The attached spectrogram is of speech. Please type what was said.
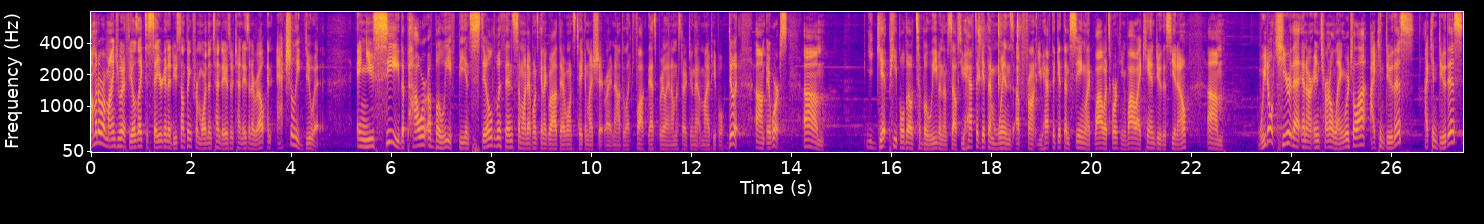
I'm going to remind you what it feels like to say you're going to do something for more than 10 days or 10 days in a row and actually do it and you see the power of belief be instilled within someone. Everyone's gonna go out there. Everyone's taking my shit right now. They're like, "Fuck, that's brilliant. I'm gonna start doing that with my people." Do it. Um, it works. Um, you get people though to believe in themselves. You have to get them wins up front. You have to get them seeing like, "Wow, it's working. Wow, I can do this." You know. Um, we don't hear that in our internal language a lot. I can do this. I can do this.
